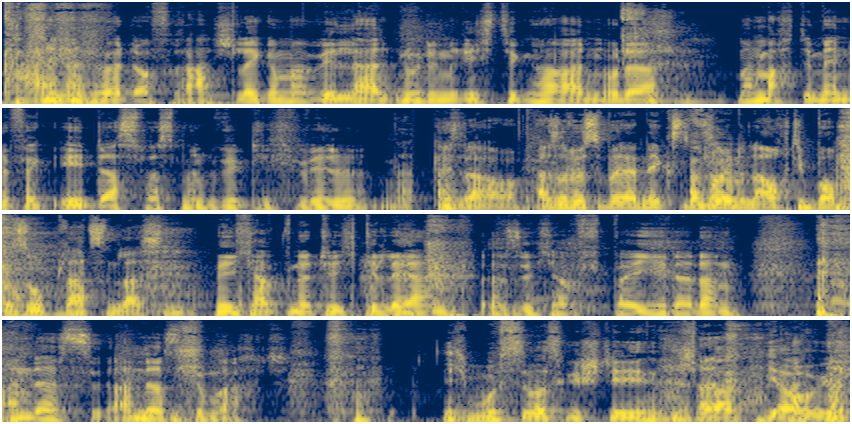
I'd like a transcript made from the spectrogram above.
keiner hört auf Ratschläge. Man will halt nur den richtigen hören oder man macht im Endeffekt eh das, was man wirklich will. Also, Genau. Also wirst du bei der nächsten Also- Freundin auch die Bombe so platzen lassen. nee, ich habe natürlich gelernt. Also ich habe bei jeder dann anders anders gemacht. Ich musste was gestehen, ich mag Yaoi.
